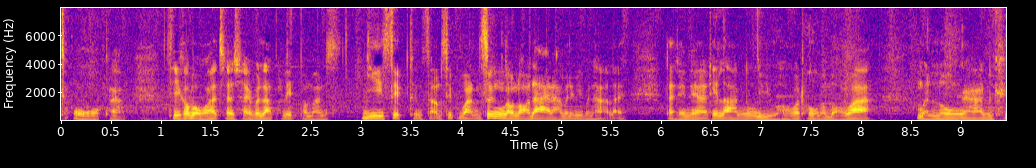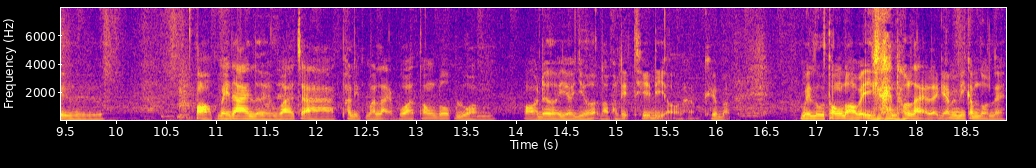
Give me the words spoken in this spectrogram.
ท์โอ๊กนะครับ ที่เขาบอกว่าจะใช้เวลาผลิตประมาณ 20-30 วัน ซึ่งเรารอได้นะไม่ได้มีปัญหาอะไร แต่ทีเนี้ยที่ร้านอยู่ๆเขาก็โทรมาบอกว่าเหมือนโรงงานคือตอบไม่ได้เลยว่าจะผลิตมื่อไหร่เพราะว่าต้องรวบรวมออเดอร์เยอะๆแล้วผลิตทีเดียวนะครับคือแบบไม่รู้ต้องรอไปอีกนานเท่าไหร่อะไรเงี้ยไม่มีกำหนดเลย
